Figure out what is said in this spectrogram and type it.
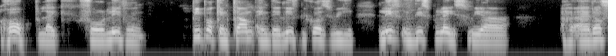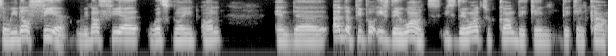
hope, like for living people can come and they live because we live in this place. We are, I don't say, we don't fear. We don't fear what's going on. And uh, other people, if they want, if they want to come, they can, they can come.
